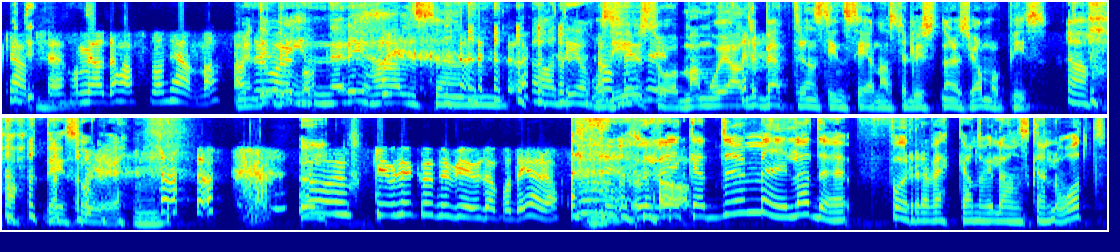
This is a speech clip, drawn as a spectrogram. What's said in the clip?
kanske. Om jag hade haft någon hemma. Men Hade det varit gott. i halsen. Ja, det Och det är ju så, man mår ju aldrig bättre än sin senaste lyssnare så jag mår piss. Jaha, det är så det är. Ja, kul jag kunde bjuda på det då. Ulrika, du mejlade förra veckan och ville önska en låt.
